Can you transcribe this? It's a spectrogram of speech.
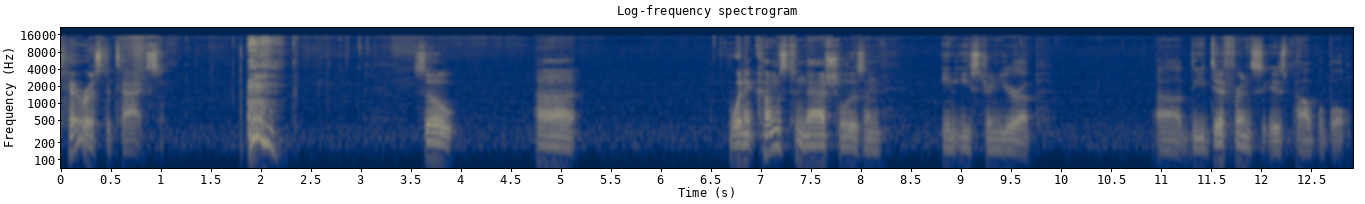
terrorist attacks. so, uh, when it comes to nationalism in Eastern Europe, uh, the difference is palpable.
